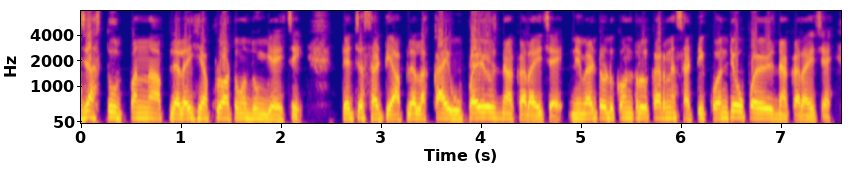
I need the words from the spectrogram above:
जास्त उत्पन्न आपल्याला ह्या प्लॉट मधून त्याच्यासाठी आपल्याला काय उपाययोजना करायच्या आहे? निमॅटोड कंट्रोल करण्यासाठी कोणत्या उपाययोजना करायच्या आहे?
